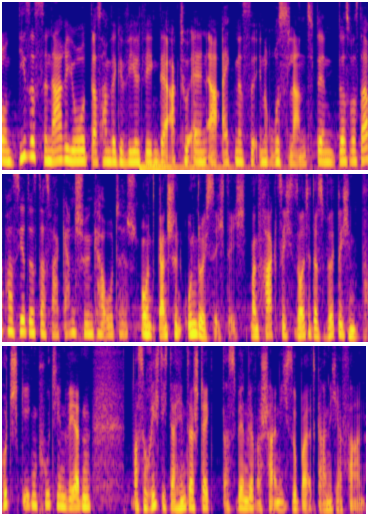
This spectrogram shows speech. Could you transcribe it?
Und dieses Szenario, das haben wir gewählt wegen der aktuellen Ereignisse in Russland. Denn das, was da passiert ist, das war ganz schön chaotisch. Und ganz schön undurchsichtig. Man fragt sich, sollte das wirklich ein Putsch gegen Putin werden? Was so richtig dahinter steckt, das werden wir wahrscheinlich so bald gar nicht erfahren.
